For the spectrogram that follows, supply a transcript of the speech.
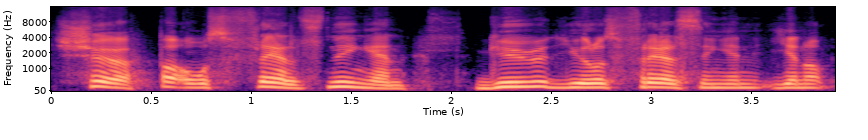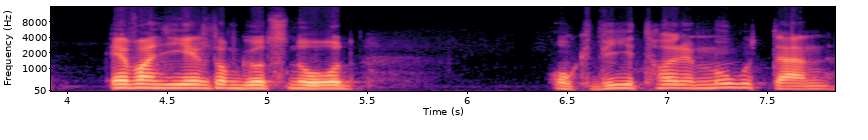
köpa oss frälsningen. Gud ger oss frälsningen genom evangeliet om Guds nåd och vi tar emot den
